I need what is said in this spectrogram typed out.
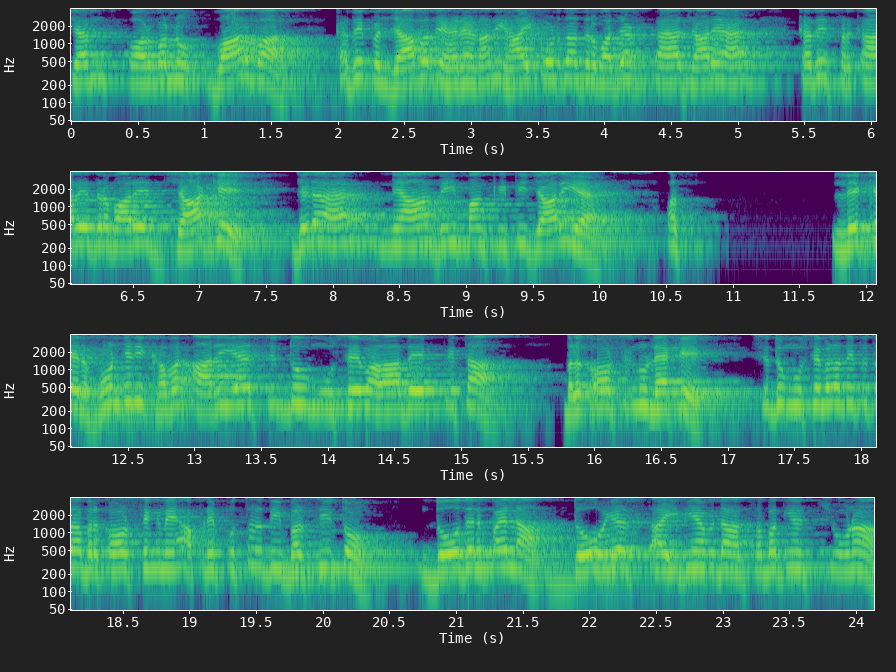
ਚਰਨ ਕੌਰ ਵੱਲੋਂ ਵਾਰ-ਵਾਰ ਕਦੇ ਪੰਜਾਬ ਅਤੇ ਹਰਿਆਣਾ ਦੀ ਹਾਈ ਕੋਰਟ ਦਾ ਦਰਵਾਜ਼ਾ ਖੜਕਾਇਆ ਜਾ ਰਿਹਾ ਹੈ, ਕਦੇ ਸਰਕਾਰੀ ਦਰਬਾਰੇ ਜਾ ਕੇ ਜਿਹੜਾ ਹੈ ਨਿਆਂ ਦੀ ਮੰਗ ਕੀਤੀ ਜਾ ਰਹੀ ਹੈ। ਅਸ- ਲੇਕਿਨ ਹੁਣ ਜਿਹੜੀ ਖਬਰ ਆ ਰਹੀ ਹੈ, ਸਿੱਧੂ ਮੂਸੇਵਾਲਾ ਦੇ ਪਿਤਾ ਬਲਕੌਰ ਸਿੰਘ ਨੂੰ ਲੈ ਕੇ। ਸਿੱਧੂ ਮੂਸੇਵਾਲਾ ਦੇ ਪਿਤਾ ਬਲਕੌਰ ਸਿੰਘ ਨੇ ਆਪਣੇ ਪੁੱਤਰ ਦੀ ਬਰਸੀ ਤੋਂ 2 ਦਿਨ ਪਹਿਲਾਂ 2027 ਦੀਆਂ ਵਿਧਾਨ ਸਭਾ ਦੀਆਂ ਚੋਣਾਂ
